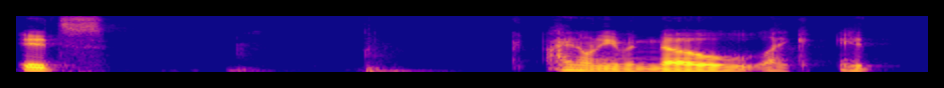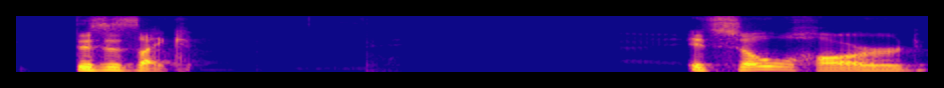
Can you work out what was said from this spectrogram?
it's I don't even know like it this is like it's so hard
